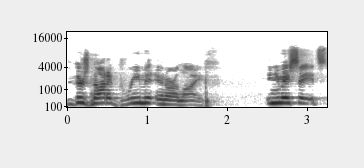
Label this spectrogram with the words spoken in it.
That there's not agreement in our life. And you may say, it's,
